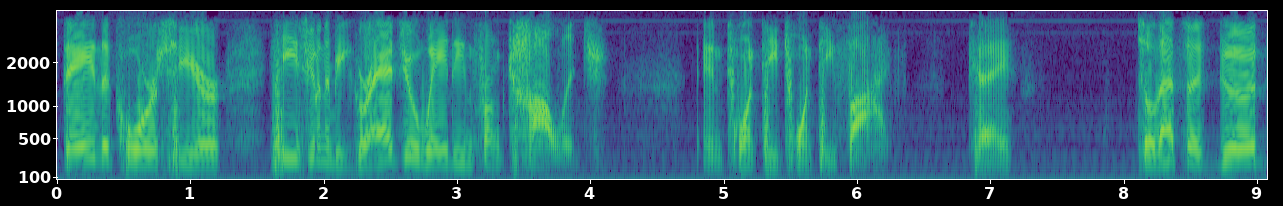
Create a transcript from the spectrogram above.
stay the course here, he's going to be graduating from college in 2025. Okay? So that's a good,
